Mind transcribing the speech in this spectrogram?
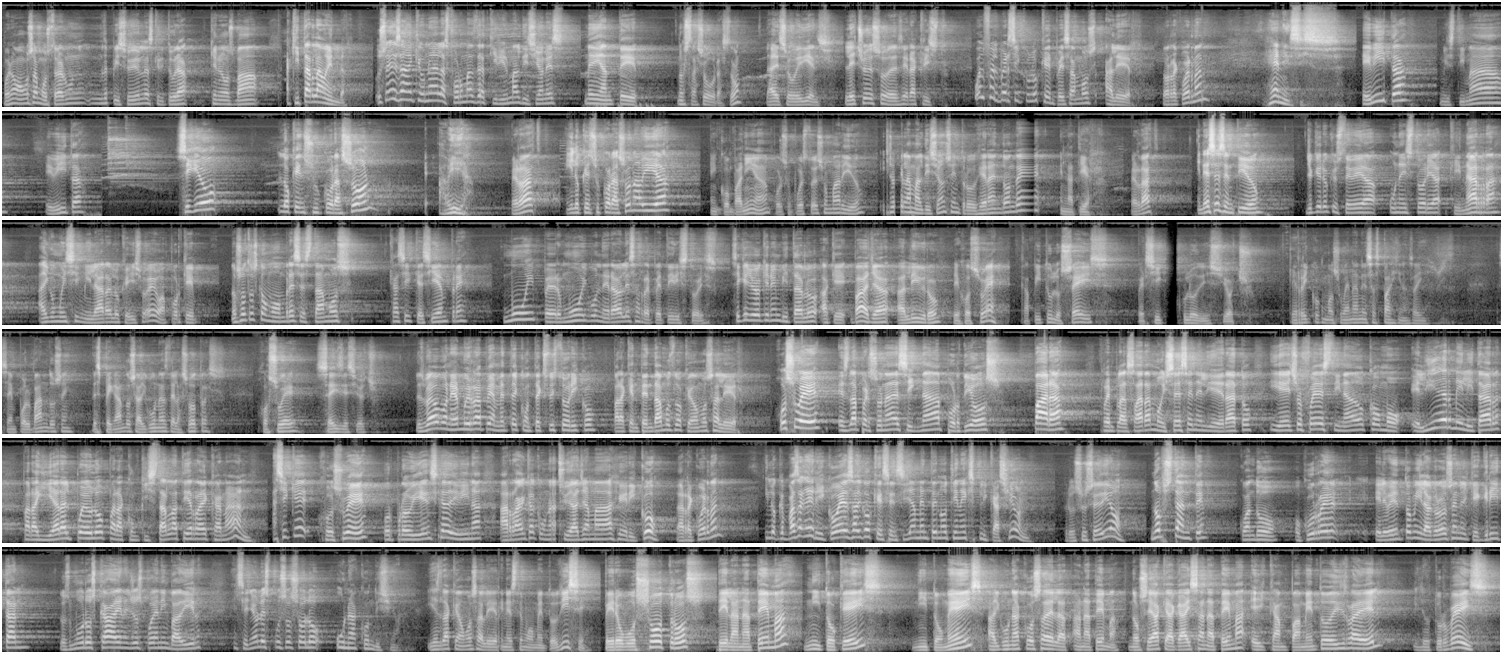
Bueno, vamos a mostrar un, episodio en la escritura que nos va a quitar la venda. Ustedes saben que una de las formas de adquirir maldiciones mediante nuestras obras, ¿no? La desobediencia, el hecho de desobedecer a Cristo. ¿Cuál fue el versículo que empezamos a leer? ¿Lo recuerdan? Génesis. Evita, mi estimada Evita, siguió lo que en su corazón había, ¿verdad? Y lo que en su corazón había en compañía, por supuesto, de su marido, hizo que la maldición se introdujera en dónde? En la tierra, ¿verdad? En ese sentido, yo quiero que usted vea una historia que narra algo muy similar a lo que hizo Eva, porque nosotros como hombres estamos casi que siempre muy, pero muy vulnerables a repetir historias. Así que yo quiero invitarlo a que vaya al libro de Josué, capítulo 6, versículo 18. Qué rico como suenan esas páginas ahí desempolvándose, despegándose algunas de las otras. Josué 6:18. Les voy a poner muy rápidamente el contexto histórico para que entendamos lo que vamos a leer. Josué es la persona designada por Dios para reemplazar a Moisés en el liderato y de hecho fue destinado como el líder militar para guiar al pueblo para conquistar la tierra de Canaán. Así que Josué, por providencia divina, arranca con una ciudad llamada Jericó. ¿La recuerdan? Y lo que pasa en Jericó es algo que sencillamente no tiene explicación, pero sucedió. No obstante, cuando ocurre el evento milagroso en el que gritan, los muros caen, ellos pueden invadir, el Señor les puso solo una condición. Y es la que vamos a leer en este momento. Dice, pero vosotros del anatema ni toquéis ni toméis alguna cosa del anatema, no sea que hagáis anatema el campamento de Israel y lo turbéis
